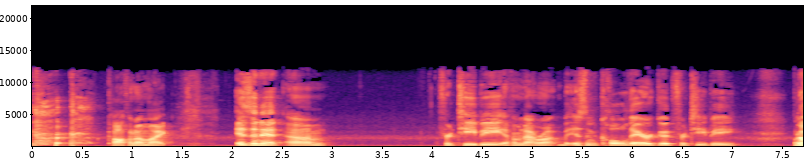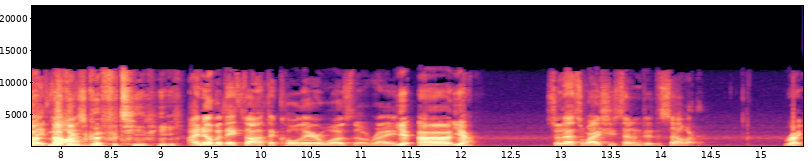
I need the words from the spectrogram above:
coughing on mic. Isn't it um for TB? If I'm not wrong, but isn't cold air good for TB? No- thought- nothing's good for TB. I know, but they thought that cold air was though, right? Yeah, uh, yeah, So that's why she sent him to the cellar. right.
